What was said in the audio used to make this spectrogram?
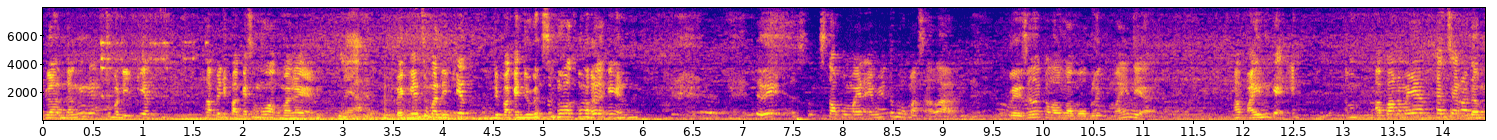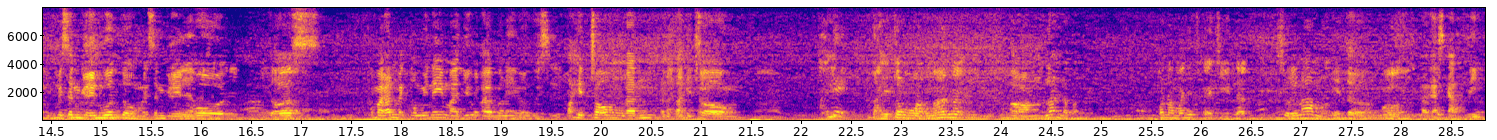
gelandangnya cuma dikit, tapi dipakai semua kemarin. ya Backnya cuma dikit, dipakai juga semua kemarin. Jadi stok pemain MU itu mau masalah. Biasanya kalau nggak mau beli pemain ya ngapain kayak eh, apa namanya kan sekarang ada Mason Greenwood tuh, Mason Greenwood. Terus kemarin McTominay maju eh, apa McTominay namanya? bagus sih. Tahit Chong kan, ada Tahit Chong. Ini Entah itu mau ke mana? Orang Belanda pak, Kok namanya kayak Cina? Suriname. itu Oh. bagas kapting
